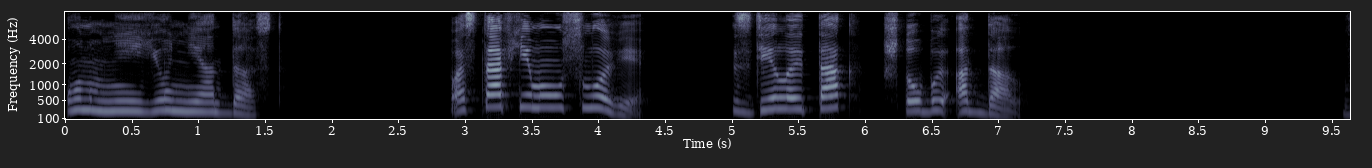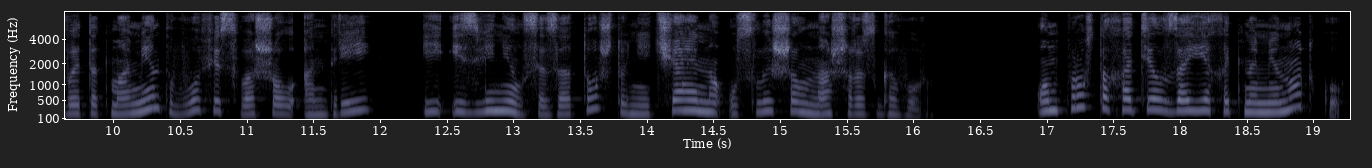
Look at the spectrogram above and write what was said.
он мне ее не отдаст? Поставь ему условие. Сделай так, чтобы отдал. В этот момент в офис вошел Андрей и извинился за то, что нечаянно услышал наш разговор. Он просто хотел заехать на минутку,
